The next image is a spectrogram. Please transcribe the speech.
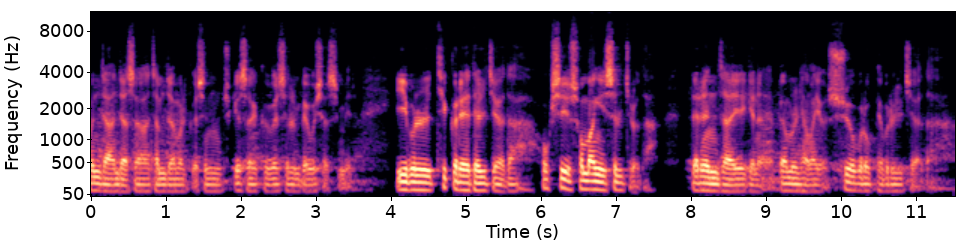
혼자 앉아서 잠잠할 것은 주께서 그것을 메우셨습니다. 입을 티끌에 댈지어다. 혹시 소망이 있을지로다. 때는 자에게나 뺨을 향하여 수욕으로 배부를지어다.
